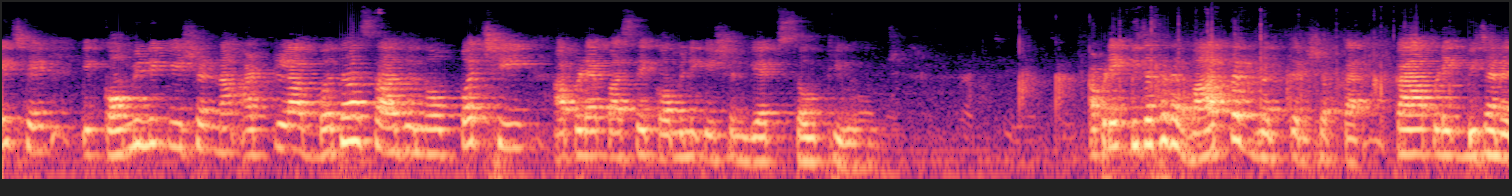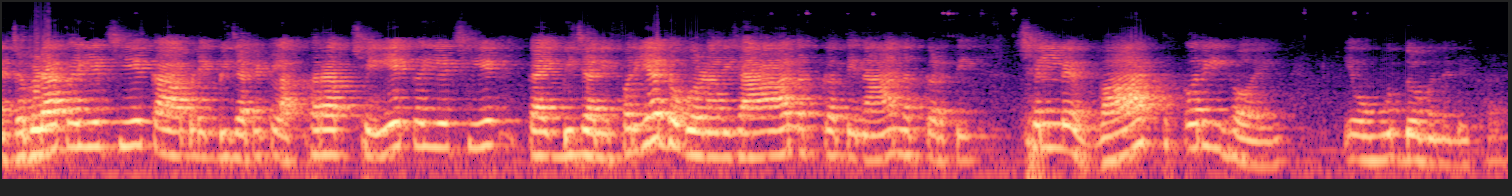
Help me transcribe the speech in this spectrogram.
એ છે કે કોમ્યુનિકેશનના આટલા બધા સાધનો પછી આપણા પાસે કોમ્યુનિકેશન ગેપ સૌથી વધુ છે. આપણે એકબીજા સાથે વાત જ નથી કરી શકતા. કા આપણે એકબીજાને ઝઘડા કહીએ છીએ, કા આપણે એકબીજા કેટલા ખરાબ છે એ કહીએ છીએ, કા એકબીજાની ફરિયાદો ગણાવી છે, આ નથી કરતી ને આ નથી કરતી. છેલ્લે વાત કરી હોય એવો મુદ્દો મને દેખાય.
